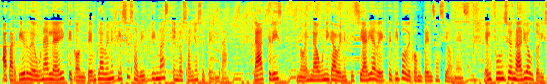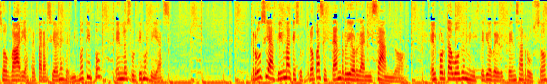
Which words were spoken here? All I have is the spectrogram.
a partir de una ley que contempla beneficios a víctimas en los años 70. La actriz no es la única beneficiaria de este tipo de compensaciones. El funcionario autorizó varias reparaciones del mismo tipo en los últimos días. Rusia afirma que sus tropas están reorganizando. El portavoz del Ministerio de Defensa ruso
